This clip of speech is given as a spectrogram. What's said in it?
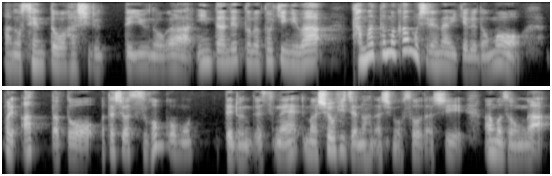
あの、先頭を走るっていうのが、インターネットの時には、たまたまかもしれないけれども、やっぱりあったと、私はすごく思っててるんですね。まあ、消費税の話もそうだし、アマゾンが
